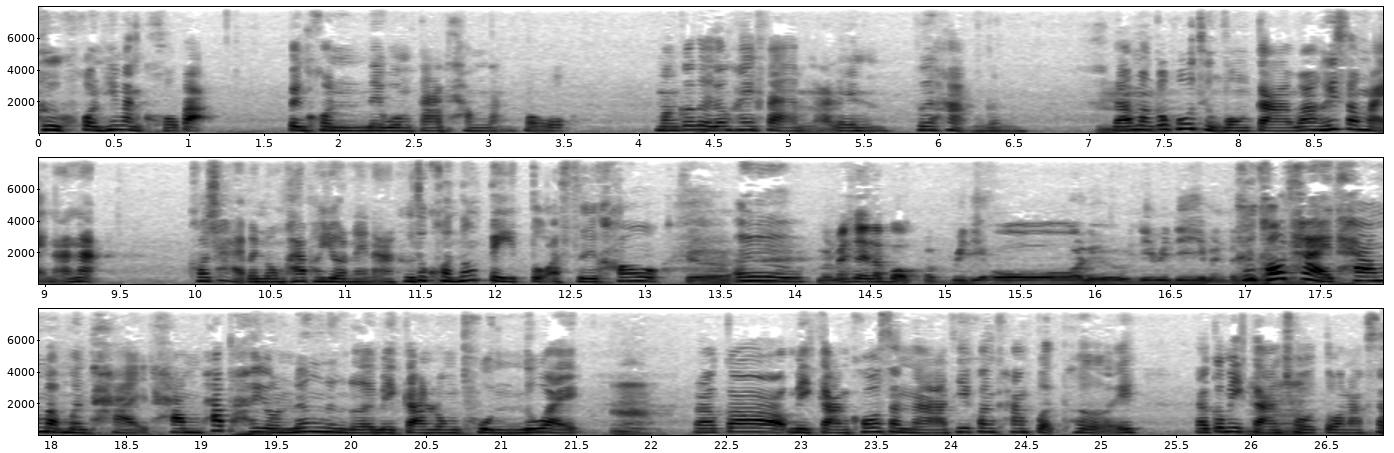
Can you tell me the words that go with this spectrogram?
คือคนที่มันคบอะเป็นคนในวงการทำหนังโป๊ะ มันก็เลยต้องให้แฟนมันเล่นเพื่อหาเงิน แล้วมันก็พูดถึงวงการว่าเฮ้ยสมัยนั้นอะ เขาฉายเป็นโรงภาพยนตร์เลยนะ คือทุกคนต้องตีตั๋วซื้อเข้าคือเออ มันไม่ใช่ระบบแบบวิดีโอหรือดีวดีเหมือนปัจจุบันคือเขาถ่ายทำแบบเหมือนถ่ายทำภาพยนตร์เรื่องหนึ่งเลย มีการลงทุนด้วยอ่าแล้วก็มีการโฆษณาที่ค่อนข้างเปิดเผย แล้วก็มีการอือฮะโชว์ตัวนักแส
